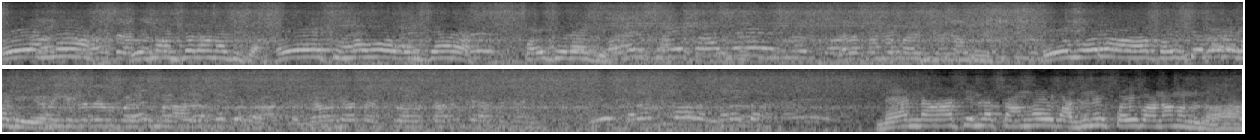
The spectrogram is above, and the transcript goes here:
ए अण्णा एक माणसं लाव ना तिचा ए तुला हो? कोणत्या पाईप जोडायची ए वर हा पाईप नाही ना त्यांना सांगा एक अजून एक पाईप आणा म्हणून हा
